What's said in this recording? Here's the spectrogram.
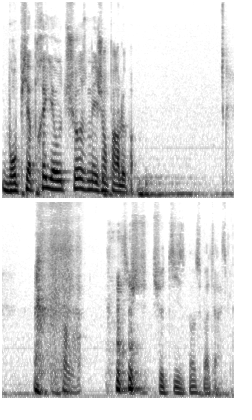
bon, puis après, il y a autre chose, mais j'en parle pas. je, je tease, non, ça m'intéresse pas.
